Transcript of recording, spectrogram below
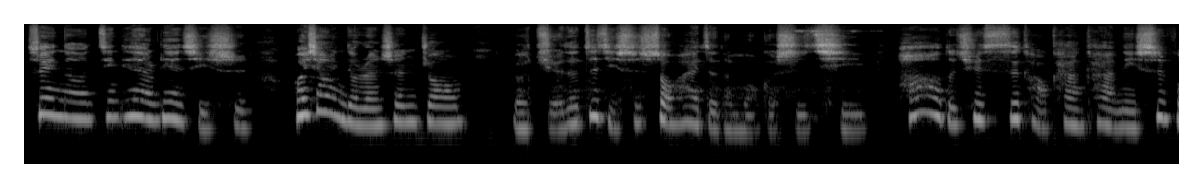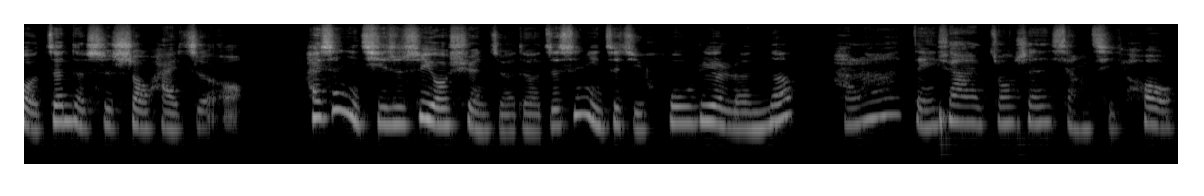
所以呢，今天的练习是回想你的人生中有觉得自己是受害者的某个时期，好好的去思考看看，你是否真的是受害者哦，还是你其实是有选择的，只是你自己忽略了呢？好啦，等一下钟声响起后，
